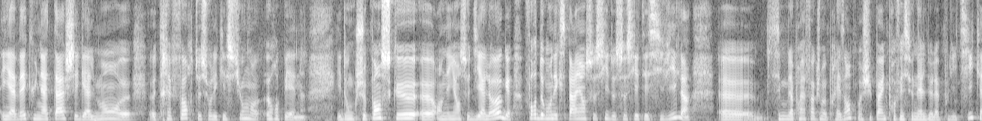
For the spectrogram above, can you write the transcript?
et avec une attache également euh, euh, très forte sur les questions euh, européennes. Et donc je pense que en ayant ce dialogue, fort de mon expérience aussi de société civile, c'est la première fois que je me présente. Moi, je suis pas une professionnelle de la politique.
